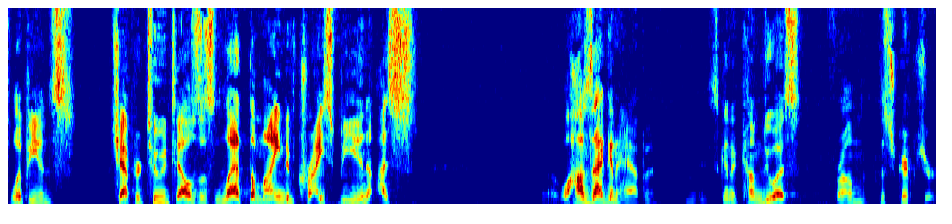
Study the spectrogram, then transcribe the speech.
Philippians chapter 2 tells us, let the mind of Christ be in us. Well, how's that going to happen? It's going to come to us from the Scripture.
